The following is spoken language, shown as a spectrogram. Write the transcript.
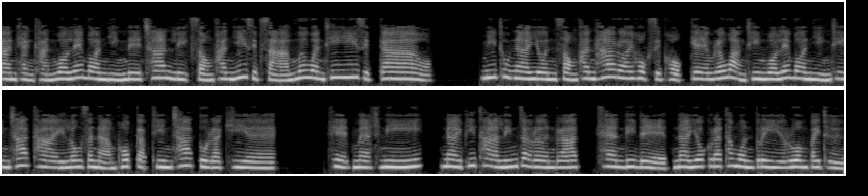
การแข่งขันวอลเลย์บอลหญิงเนชั่นลีก 2023 เมื่อวันที่ 29 มิถุนายน 2566 เกมระหว่างทีมวอลเลย์บอลหญิงทีมชาติไทยลงสนามพบกับทีมชาติตุรกีเหตุแมตช์นี้ นายพิธาลิ้มเจริญรัตแคนดิเดต นายกรัฐมนตรีรวมไปถึง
